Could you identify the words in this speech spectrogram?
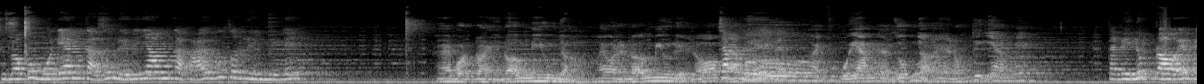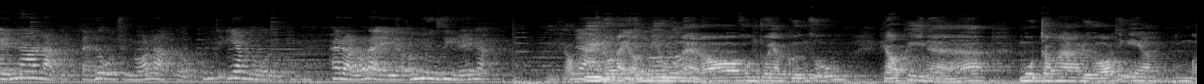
chúng nó không muốn em cả dung đến với nhau cả phá hạnh phúc gia đình mình ấy hai bọn này nó âm mưu nhở. Hai bọn này nó âm mưu để nó Chắc phá vỡ hạnh phúc của em với cả dũng nhở hay là nó không thích em ấy? Tại vì lúc đầu em đến à, là cái tài liệu của chúng nó là kiểu không thích em rồi. Hay là nó lại âm mưu gì đấy anh ạ thì khéo Dạ, khi nó lại âm mưu là nó không cho em cưới dũng. Khéo khi là một trong hai đứa đó thích em nhưng mà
